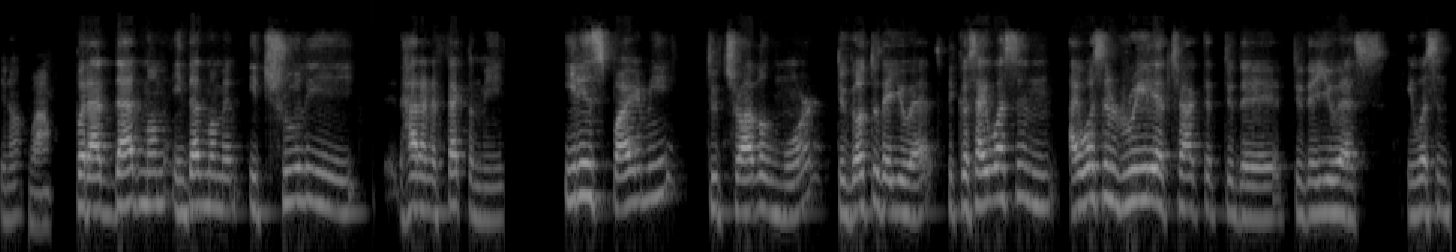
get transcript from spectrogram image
you know Wow. but at that moment in that moment it truly had an effect on me it inspired me to travel more to go to the us because i wasn't i wasn't really attracted to the to the us it wasn't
